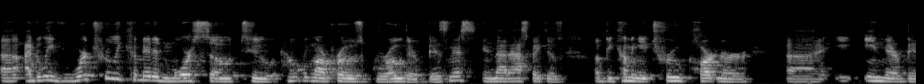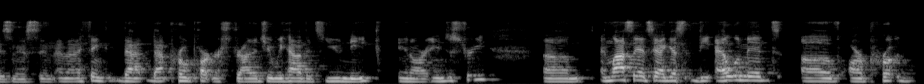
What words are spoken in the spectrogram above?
uh, I believe we're truly committed more so to helping our pros grow their business in that aspect of, of becoming a true partner uh, in their business. And, and I think that that pro partner strategy we have, it's unique in our industry. Um, and lastly, I'd say, I guess the element of our pro,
